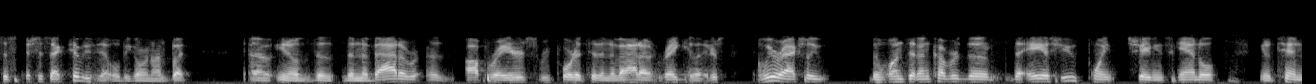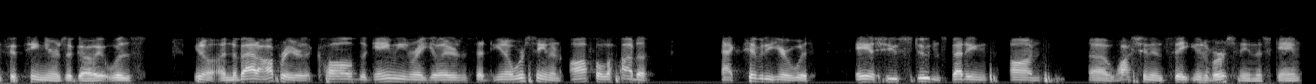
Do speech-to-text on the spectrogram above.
suspicious activity that will be going on but uh, you know the the Nevada uh, operators reported to the Nevada regulators and we were actually the ones that uncovered the the ASU point shaving scandal, you know, 10, 15 years ago. It was, you know, a Nevada operator that called the gaming regulators and said, you know, we're seeing an awful lot of activity here with ASU students betting on uh, Washington State University in this game.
